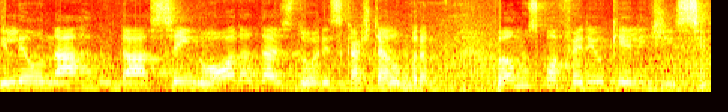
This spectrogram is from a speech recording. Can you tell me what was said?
e Leonardo da Senhora das Dores Castelo Branco. Vamos conferir o que ele disse.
